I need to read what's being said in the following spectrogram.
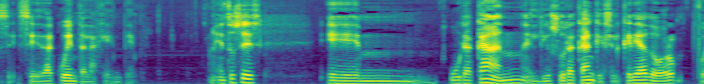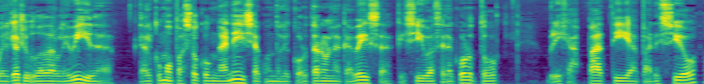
se, se da cuenta la gente. Entonces, eh, Huracán, el dios Huracán, que es el creador, fue el que ayudó a darle vida. Tal como pasó con Ganesha cuando le cortaron la cabeza, que Shiva se la cortó, Brihaspati apareció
